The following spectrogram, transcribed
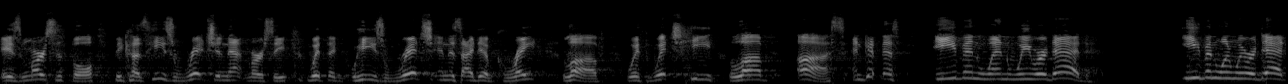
is merciful, because He's rich in that mercy, with the, He's rich in this idea of great love with which He loved us. And get this, even when we were dead. Even when we were dead,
